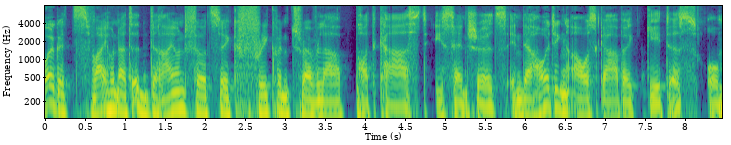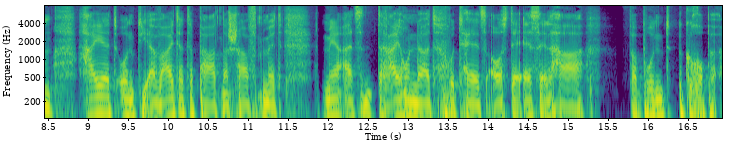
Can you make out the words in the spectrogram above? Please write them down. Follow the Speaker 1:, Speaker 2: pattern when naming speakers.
Speaker 1: Folge 243 Frequent Traveler Podcast Essentials. In der heutigen Ausgabe geht es um Hyatt und die erweiterte Partnerschaft mit mehr als 300 Hotels aus der SLH Verbundgruppe.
